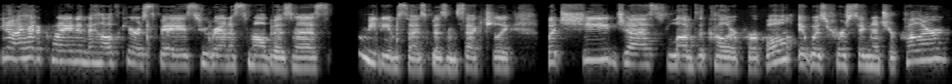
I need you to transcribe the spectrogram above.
You know, I had a client in the healthcare space who ran a small business, medium sized business actually, but she just loved the color purple. It was her signature color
